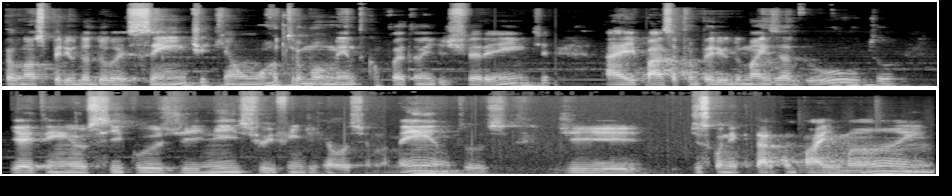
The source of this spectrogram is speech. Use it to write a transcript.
pelo nosso período adolescente, que é um outro momento completamente diferente, aí passa para um período mais adulto, e aí tem os ciclos de início e fim de relacionamentos, de desconectar com pai e mãe,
